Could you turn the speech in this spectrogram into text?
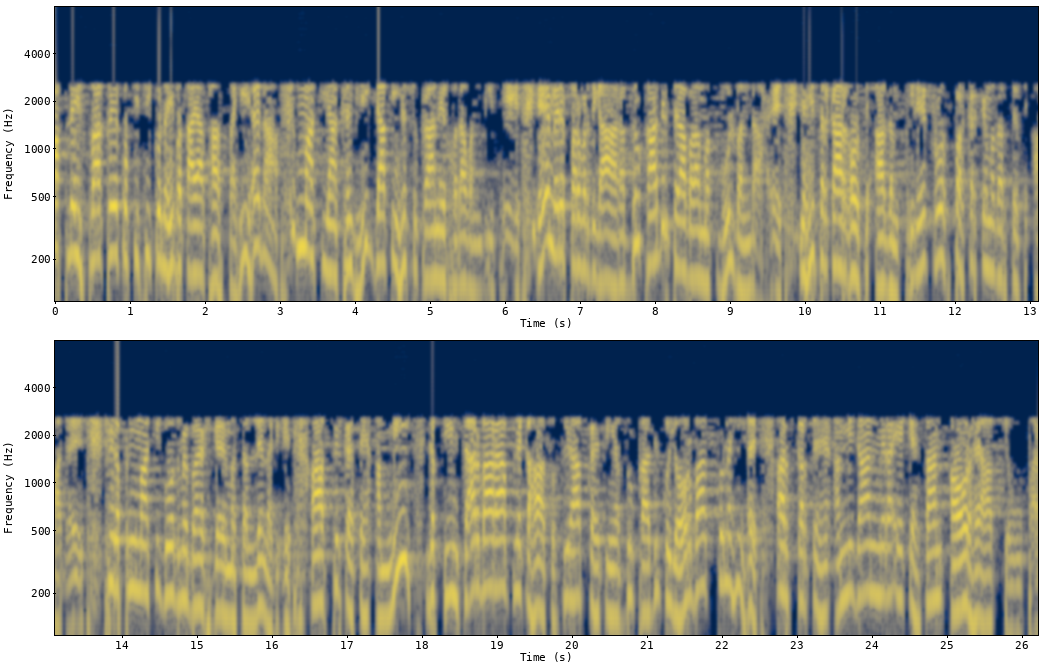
آپ نے اس واقعے کو کسی کو نہیں بتایا تھا، صحیح ہے نا؟ ماں کی آنکھیں بھیگ جاتی ہیں شکرانے خدا بندی سے۔ اے میرے پروردگار عبد القادر تیرا بڑا مقبول بندہ ہے۔ یہی سرکار گو سے آزم پھر ایک روز پڑھ کر کے مدرسے سے آ گئے۔ پھر اپنی ماں کی گود میں بیٹھ گئے مچلنے لگے۔ آپ پھر کہتے ہیں، امی، جب تین چار بار آپ نے کہا تو پھر آپ کہتی ہیں عبد القادر کوئی اور بات تو نہیں ہے۔ عرض کرتے ہیں امی جان، میرا ایک احسان اور ہے آپ کے اوپر۔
